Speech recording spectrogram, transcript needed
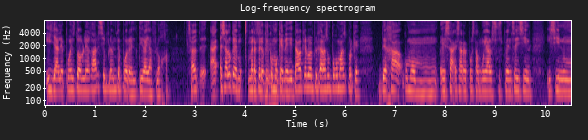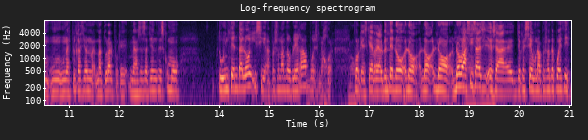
y ya le puedes doblegar simplemente por el tira y afloja. ¿Sabes? Eh, Es a lo que me refiero, que como que necesitaba que me explicaras un poco más porque deja como esa, esa respuesta muy al suspense y sin, y sin un- un- una explicación na- natural, porque me da la sensación de es como tú inténtalo y si la persona doblega, pues mejor. No. Porque es que realmente no, no, no, no, no va así, ¿sabes? O sea, yo que sé, una persona te puede decir,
